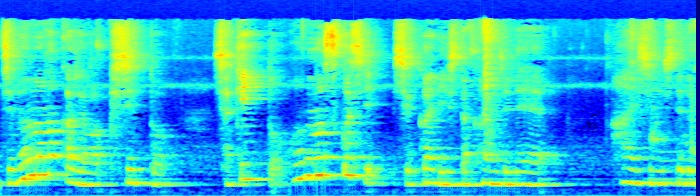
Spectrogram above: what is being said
自分の中ではピシッとシャキッとほんの少ししっかりした感じで配信してる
